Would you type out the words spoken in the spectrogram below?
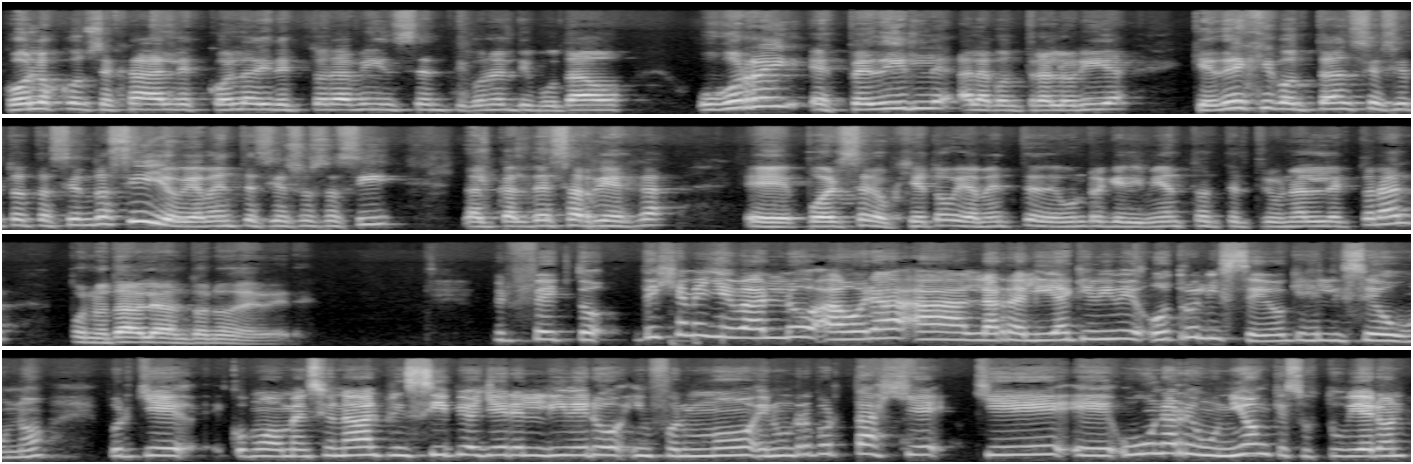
con los concejales, con la directora Vincent y con el diputado Hugo Rey es pedirle a la Contraloría que deje constancia si esto está siendo así y obviamente si eso es así, la alcaldesa arriesga eh, poder ser objeto, obviamente, de un requerimiento ante el Tribunal Electoral por notable abandono de deberes. Perfecto. Déjeme llevarlo ahora a la realidad que vive otro liceo, que es el Liceo 1, porque como mencionaba al principio, ayer el Libero informó en un reportaje que eh, hubo una reunión que sostuvieron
